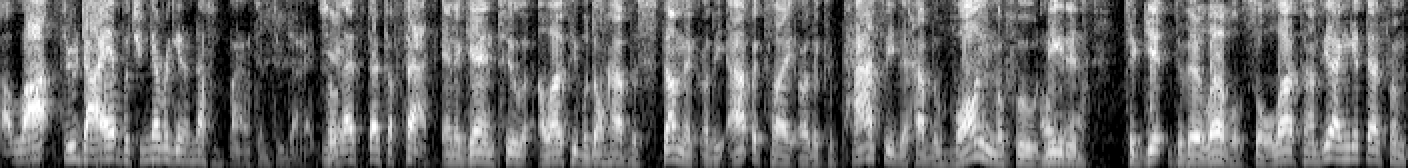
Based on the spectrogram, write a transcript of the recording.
a lot through diet, but you never get enough of biotin through diet. So Yeah. that's that's a fact. And again, too, a lot of people don't have the stomach or the appetite or the capacity to have the volume of food oh, needed Oh, yeah. to get to their levels. So a lot of times, yeah, I can get that from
